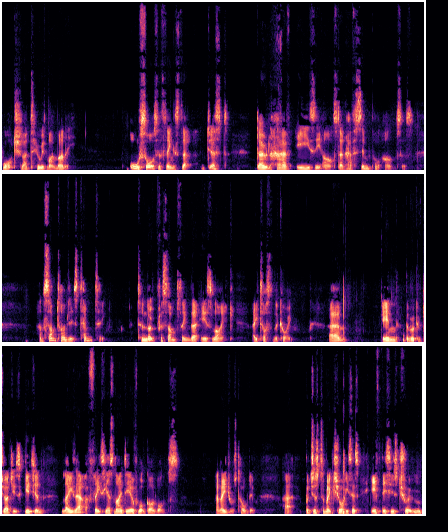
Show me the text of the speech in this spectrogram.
what should I do with my money? All sorts of things that just don't have easy answers, don't have simple answers. And sometimes it's tempting to look for something that is like a toss of the coin. Um, in the book of Judges, Gideon lays out a fleece. He has an idea of what God wants. An angel has told him. Uh, but just to make sure, he says, if this is true,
